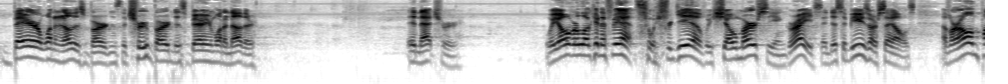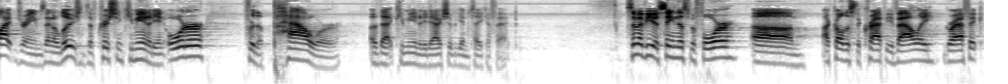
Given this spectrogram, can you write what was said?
bear one another's burdens. The true burden is bearing one another. Isn't that true? We overlook an offense. We forgive. We show mercy and grace and disabuse ourselves of our own pipe dreams and illusions of Christian community in order for the power of that community to actually begin to take effect. Some of you have seen this before. Um, I call this the Crappy Valley graphic.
